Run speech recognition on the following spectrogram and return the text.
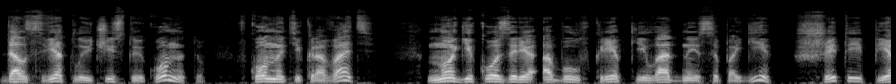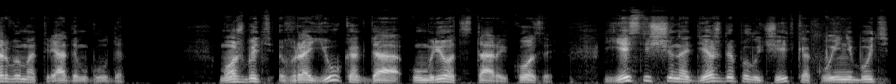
дал светлую чистую комнату, в комнате кровать, Ноги козыря обул в крепкие ладные сапоги, сшитые первым отрядом Гуда. Может быть, в раю, когда умрет старый козырь, есть еще надежда получить какую-нибудь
